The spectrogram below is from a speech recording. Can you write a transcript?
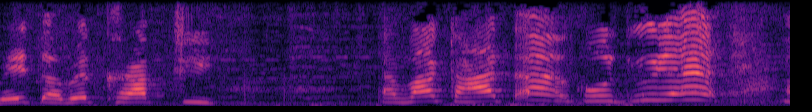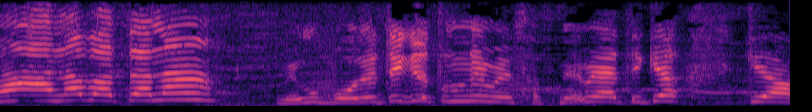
मेरी तबीयत खराब थी। अब कहा था कुछ भी है। वहाँ आना बताना। मेरे को बोले थे कि तुमने? मेरे सपने में आए थे क्या? क्या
